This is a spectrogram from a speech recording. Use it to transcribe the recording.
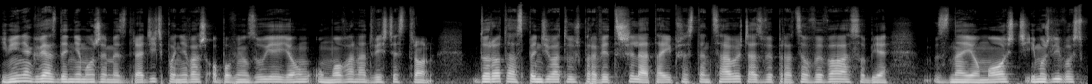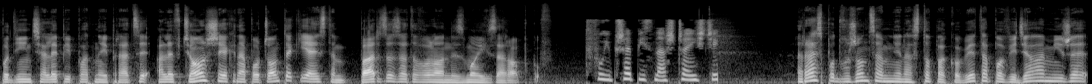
Imienia gwiazdy nie możemy zdradzić, ponieważ obowiązuje ją umowa na 200 stron. Dorota spędziła tu już prawie 3 lata i przez ten cały czas wypracowywała sobie znajomość i możliwość podjęcia lepiej płatnej pracy, ale wciąż jak na początek ja jestem bardzo zadowolony z moich zarobków. Twój przepis na szczęście Raz podwożąca mnie na stopa kobieta powiedziała mi, że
